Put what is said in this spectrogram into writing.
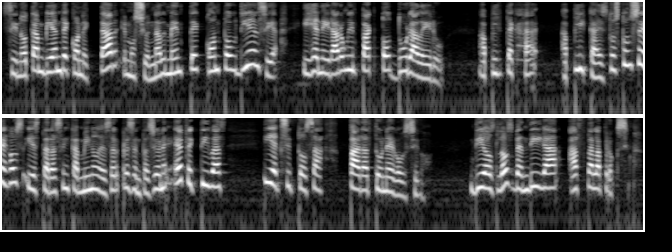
sino también de conectar emocionalmente con tu audiencia y generar un impacto duradero. Aplica, aplica estos consejos y estarás en camino de hacer presentaciones efectivas y exitosas para tu negocio. Dios los bendiga. Hasta la próxima.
